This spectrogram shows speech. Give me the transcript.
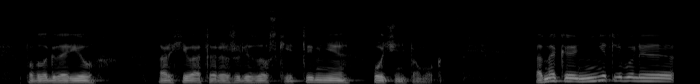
— поблагодарил архиватора Железовский, — «ты мне очень помог». Однако нет ли более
